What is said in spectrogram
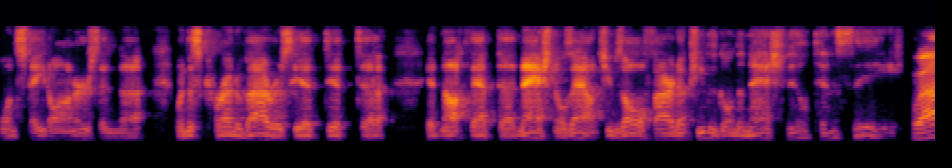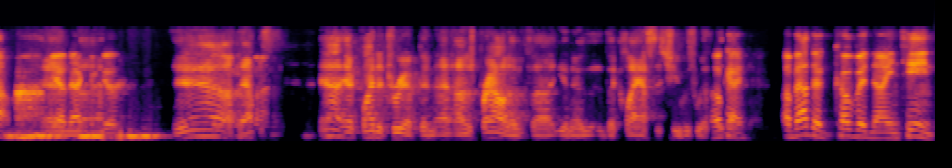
won state honors. And uh, when this coronavirus hit, it uh, it knocked that uh, nationals out. She was all fired up. She was going to Nashville, Tennessee. Wow. And, yeah, that could be. Yeah, that was yeah, yeah, quite a trip, and I, I was proud of uh, you know the, class that she was with. Okay. Today about the COVID 19.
